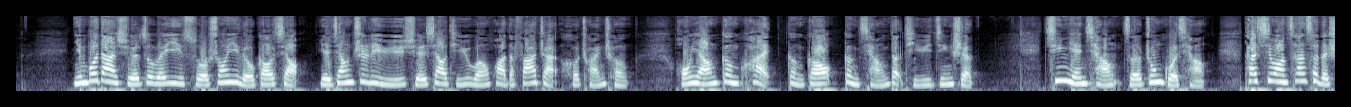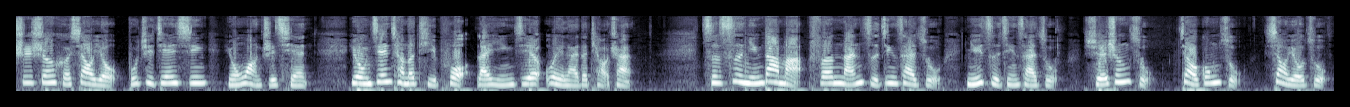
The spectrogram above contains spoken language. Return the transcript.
宁波大学作为一所双一流高校，也将致力于学校体育文化的发展和传承，弘扬更快、更高、更强的体育精神。青年强则中国强。他希望参赛的师生和校友不惧艰辛，勇往直前，用坚强的体魄来迎接未来的挑战。此次宁大马分男子竞赛组、女子竞赛组、学生组、教工组、校友组。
